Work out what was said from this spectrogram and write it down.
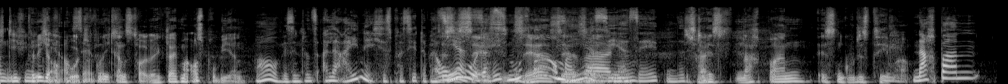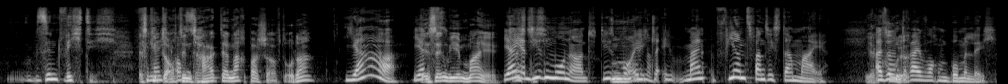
ich definitiv Finde ich auch gut. sehr Finde ich gut. ganz toll. Werde ich gleich mal ausprobieren. Wow, wir sind uns alle einig. Das passiert aber Oh, sehr das selten. muss Sehr, man auch mal sehr, sehr, sagen. sehr selten. Das, Das heißt, Nachbarn ist ein gutes Thema. Nachbarn sind wichtig. Es Vielleicht gibt auch den so. Tag der Nachbarschaft, oder? Ja, Der jetzt. ist irgendwie im Mai. ja, ja, diesen Monat. Diesen Mhm. Mo ich, ich mein, 24. Mai. Ja, also cool. in drei Wochen bummelig.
